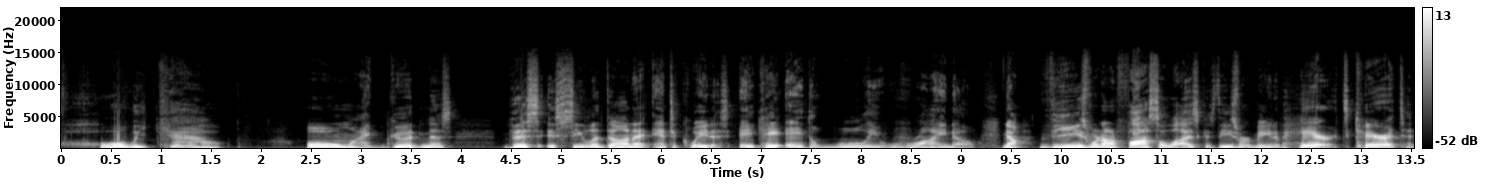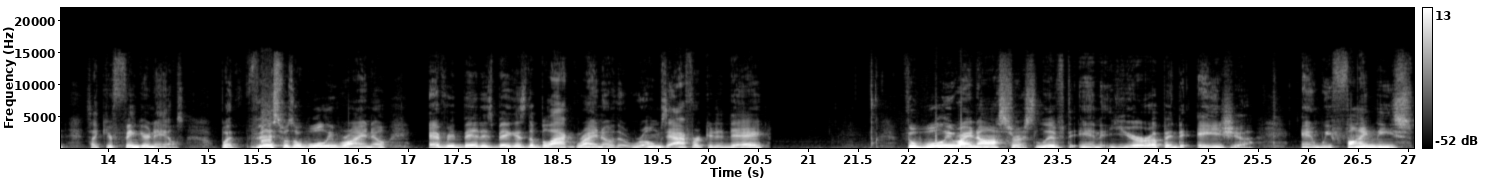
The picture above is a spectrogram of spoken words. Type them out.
Holy cow. Oh my goodness. This is Coelodonta antiquatus, aka the woolly rhino. Now, these were not fossilized because these were made of hair. It's keratin. It's like your fingernails. But this was a woolly rhino, every bit as big as the black rhino that roams Africa today. The woolly rhinoceros lived in Europe and Asia, and we find these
